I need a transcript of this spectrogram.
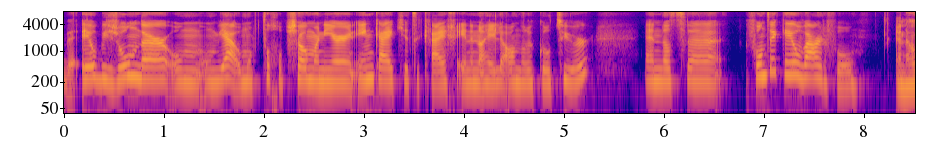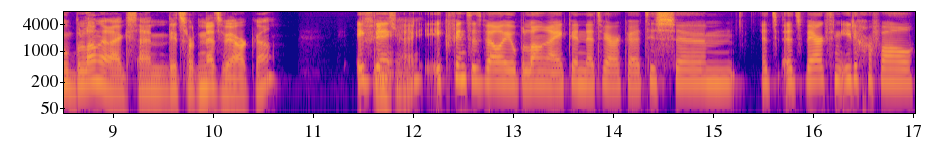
heel bijzonder om, om, ja, om toch op zo'n manier een inkijkje te krijgen in een hele andere cultuur. En dat uh, vond ik heel waardevol. En hoe belangrijk zijn dit soort netwerken? Ik, vind denk, jij? ik vind het wel heel belangrijk, netwerken. Het, is, um, het, het werkt in ieder geval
